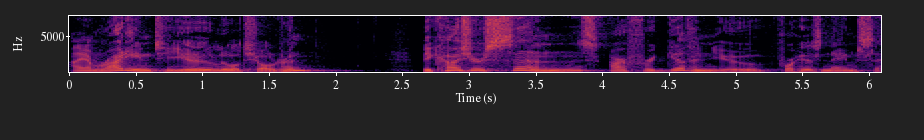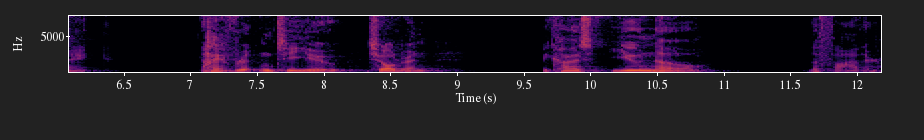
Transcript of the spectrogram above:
I am writing to you, little children, because your sins are forgiven you for his name's sake. I have written to you, children, because you know the Father.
